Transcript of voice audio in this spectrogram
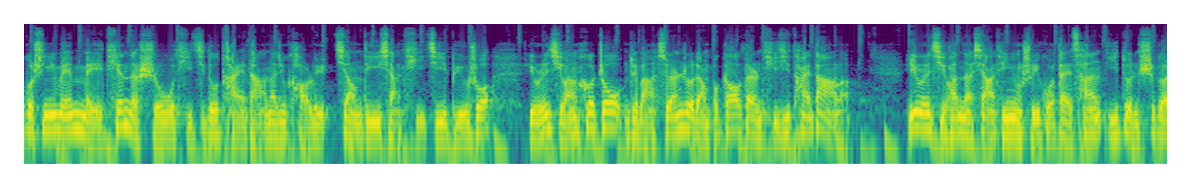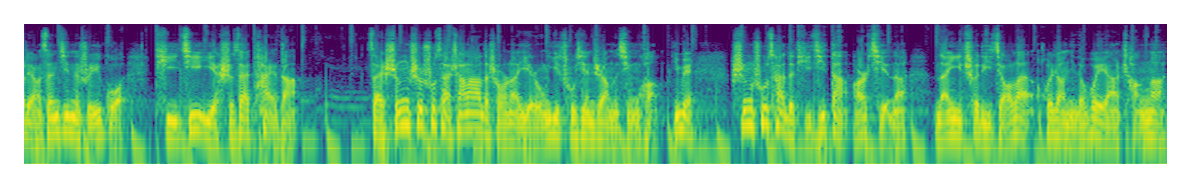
果是因为每天的食物体积都太大，那就考虑降低一下体积。比如说，有人喜欢喝粥，对吧？虽然热量不高，但是体积太大了。也有人喜欢呢，夏天用水果代餐，一顿吃个两三斤的水果，体积也实在太大。在生吃蔬菜沙拉的时候呢，也容易出现这样的情况，因为生蔬菜的体积大，而且呢难以彻底嚼烂，会让你的胃啊、肠啊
